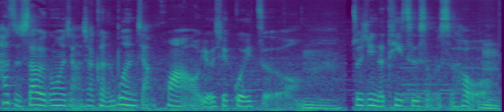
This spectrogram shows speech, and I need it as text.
他只稍微跟我讲一下，可能不能讲话哦，有一些规则哦。嗯最近的梯次什么时候哦，嗯，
